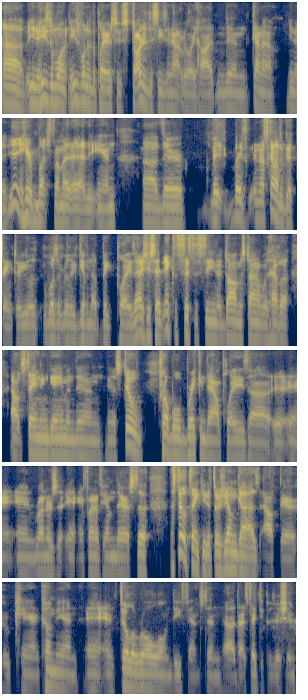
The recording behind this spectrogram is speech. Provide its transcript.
uh, you know, he's the one. He's one of the players who started the season out really hot, and then kind of, you know, you didn't hear much from it at the end. Uh, there, basically, and that's kind of a good thing too. He wasn't really giving up big plays. As you said, inconsistency. You know, Dom Stiner would have a outstanding game, and then you know, still trouble breaking down plays uh, and, and, runners in front of him there. So I still think that there's young guys out there who can come in and, and fill a role on defense, and uh, that safety position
